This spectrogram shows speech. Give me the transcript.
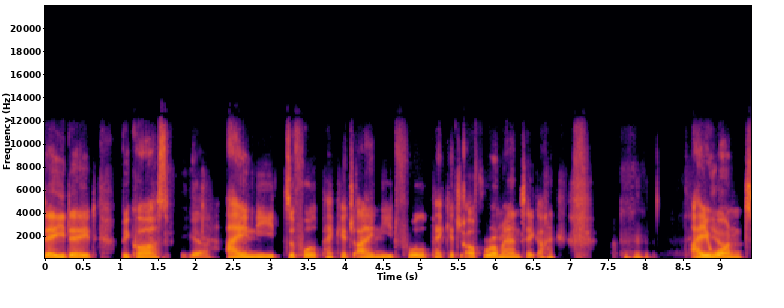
Day date because Yeah. I need the full package. I need full package of romantic. I, I Yeah. want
